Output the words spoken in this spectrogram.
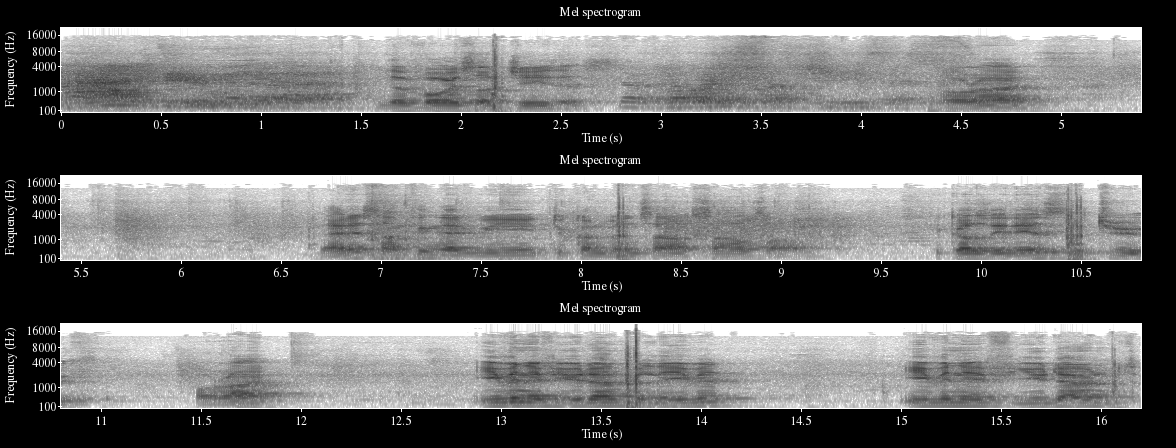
I do hear. The voice of Jesus. The voice of Jesus. All right. That is something that we need to convince ourselves of because it is the truth. All right. Even if you don't believe it, even if you don't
